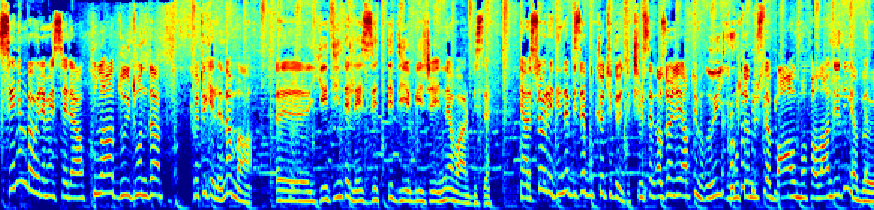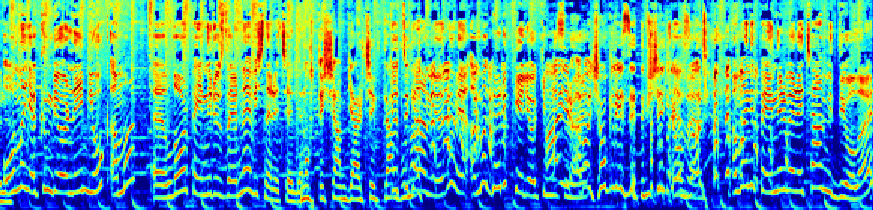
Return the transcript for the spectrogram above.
senin böyle mesela kulağa duyduğunda kötü gelen ama e, yediğinde lezzetli diyebileceğin ne var bize? Yani söylediğinde bize bu kötü gözük. Şimdi sen az önce yaptın mı? Iy yumurtanın üstüne bal mı falan dedin ya böyle. Ona yakın bir örneğim yok ama e, lor peyniri üzerine vişne reçeli. Muhteşem gerçekten. Kötü Buna- gelmiyor değil mi? Ama garip geliyor kimisine. Hayır ama çok lezzetli bir şey ki o zaten. ama hani peynir ve reçel mi diyorlar?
